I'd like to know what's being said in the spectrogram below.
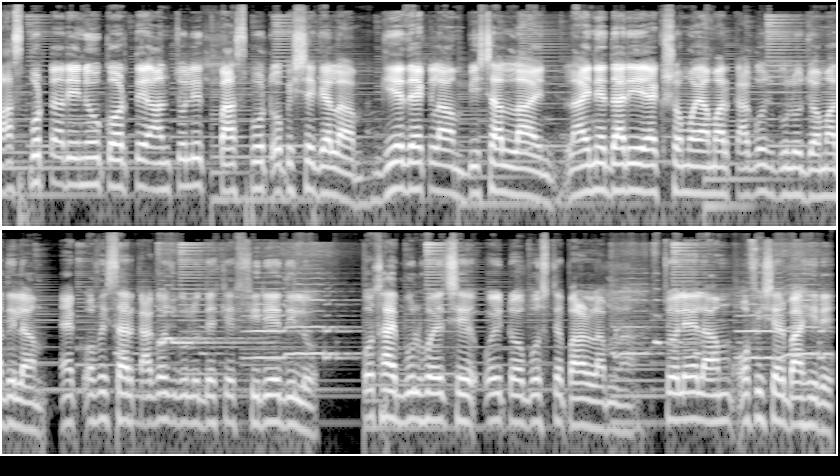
পাসপোর্টটা রিনিউ করতে আঞ্চলিক পাসপোর্ট অফিসে গেলাম। গিয়ে দেখলাম বিশাল লাইন। লাইনে দাঁড়িয়ে এক সময় আমার কাগজগুলো জমা দিলাম। এক অফিসার কাগজগুলো দেখে ফিরিয়ে দিল। কোথায় ভুল হয়েছে ওইটাও বুঝতে পারলাম না। চলে এলাম অফিসের বাহিরে।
